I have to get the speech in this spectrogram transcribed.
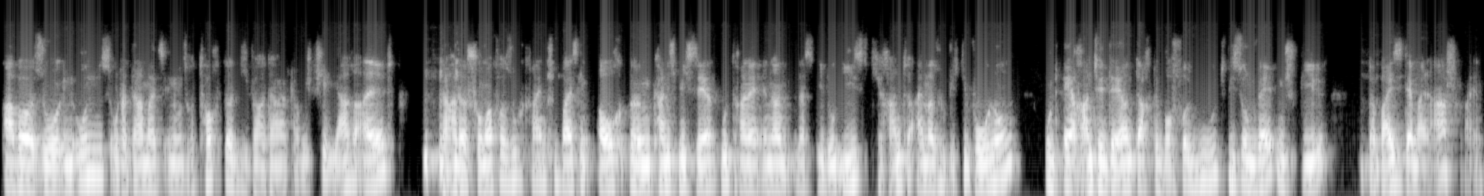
aber so in uns oder damals in unsere Tochter, die war da, glaube ich, vier Jahre alt. Da hat er schon mal versucht reinzubeißen. Auch ähm, kann ich mich sehr gut daran erinnern, dass Eloise, die rannte einmal so durch die Wohnung und er rannte hinterher und dachte, boah, voll gut, wie so ein Welpenspiel. Da beißt er meinen Arsch rein.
